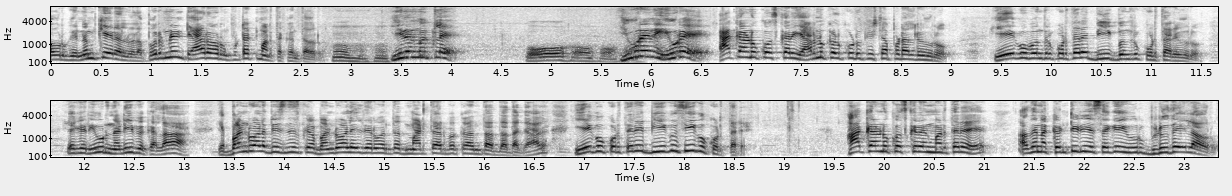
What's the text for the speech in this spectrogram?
ಅವ್ರಿಗೆ ನಂಬಿಕೆ ಇರಲ್ವಲ್ಲ ಪರ್ಮನೆಂಟ್ ಯಾರು ಅವ್ರನ್ನ ಪ್ರೊಟೆಕ್ಟ್ ಮಾಡ್ತಕ್ಕಂಥವ್ರು? ಈ ನನ್ನ ಮಕ್ಕಳೇ ಇವರೇನೆ, ಇವರೇ. ಆ ಕಾರಣಕ್ಕೋಸ್ಕರ ಯಾರನ್ನೂ ಕಳ್ಕೊಡೋಕೆ ಇಷ್ಟಪಡಲ್ರಿ ಇವರು. ಹೇಗೂ ಬಂದರೂ ಕೊಡ್ತಾರೆ, ಬೀಗ್ ಬಂದರೂ ಕೊಡ್ತಾರೆ ಇವರು. ಯಾಕಂದ್ರೆ ಇವ್ರು ನಡಿಬೇಕಲ್ಲ. ಬಂಡವಾಳ ಬಿಸ್ನೆಸ್ ಬಂಡವಾಳ ಇಲ್ಲದೆ ಇರುವಂಥದ್ದು ಮಾಡ್ತಾ ಇರ್ಬೇಕಂತದ್ದಾದಾಗ ಹೇಗೂ ಕೊಡ್ತಾರೆ, ಬೀಗೂ ಸಿಗೂ ಕೊಡ್ತಾರೆ. ಆ ಕಾರಣಕ್ಕೋಸ್ಕರ ಏನು ಮಾಡ್ತಾರೆ, ಅದನ್ನು ಕಂಟಿನ್ಯೂಸ್ ಆಗಿ ಇವರು ಬಿಡುವುದೇ ಇಲ್ಲ ಅವರು.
